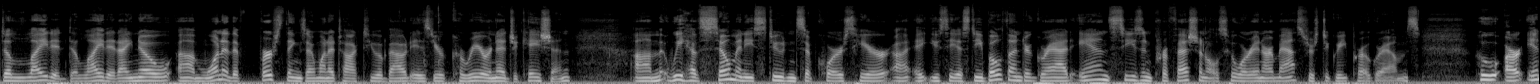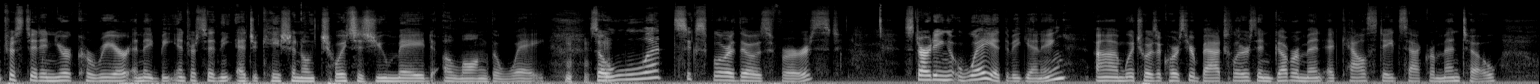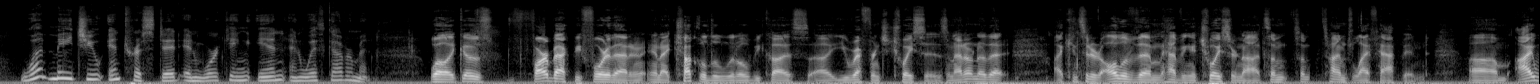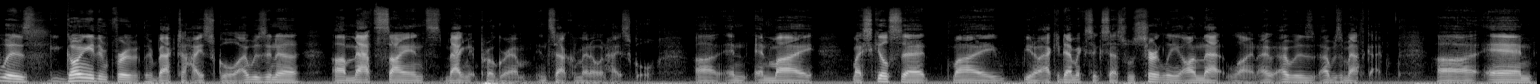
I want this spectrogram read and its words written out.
Delighted, delighted. I know um, one of the first things I want to talk to you about is your career in education. Um, we have so many students, of course, here uh, at UCSD, both undergrad and seasoned professionals who are in our master's degree programs who are interested in your career and they'd be interested in the educational choices you made along the way. so let's explore those first. Starting way at the beginning, um, which was, of course, your bachelor's in government at Cal State Sacramento. What made you interested in working in and with government? Well, it goes far back before that, and, and I chuckled a little because uh, you referenced choices, and I don't know that I considered all of them having a choice or not. Some sometimes life happened. Um, I was going even further back to high school. I was in a, a math science magnet program in Sacramento in high school, uh, and and my my skill set, my you know academic success was certainly on that line. I, I was I was a math guy, uh, and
